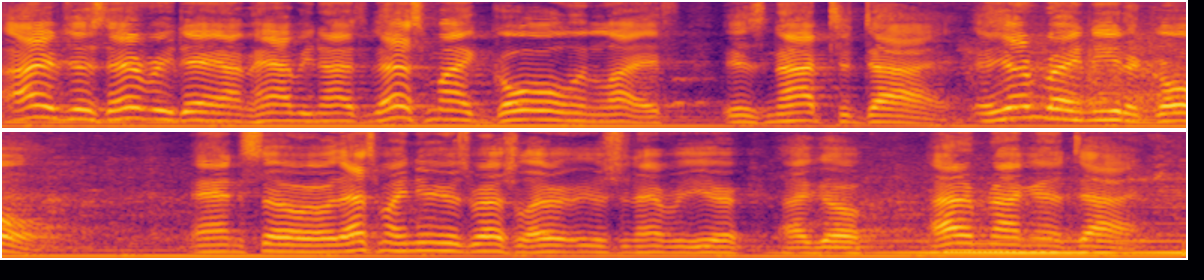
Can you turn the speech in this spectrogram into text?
I just every day I'm happy. That's my goal in life is not to die. Everybody need a goal. And so that's my New Year's resolution every year. I go, I'm not going to die.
